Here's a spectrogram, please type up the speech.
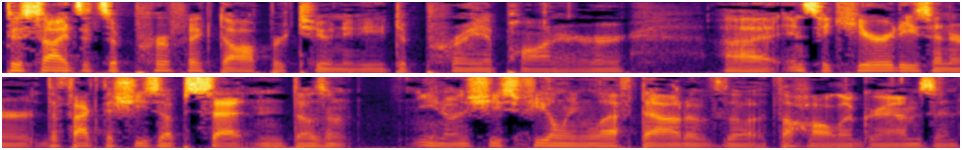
decides it's a perfect opportunity to prey upon her uh, insecurities and her the fact that she's upset and doesn't you know she's feeling left out of the the holograms and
